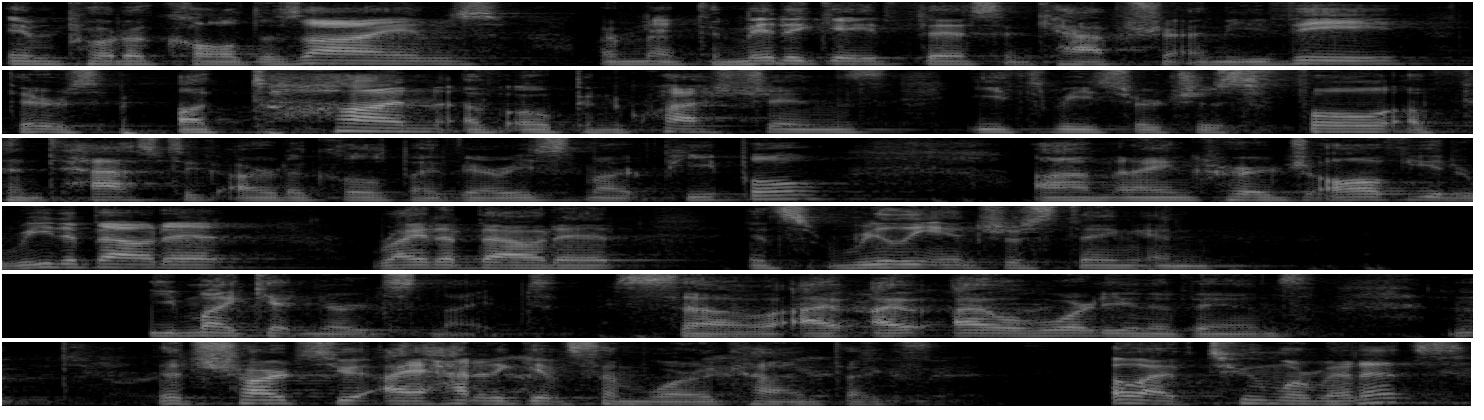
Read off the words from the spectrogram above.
in-protocol designs are meant to mitigate this and capture MEV. There's a ton of open questions. ETH Research is full of fantastic articles by very smart people. Um, and I encourage all of you to read about it, write about it. It's really interesting, and you might get nerd sniped. So I, I, I will warn you in advance. The charts, you, I had to give some more context. Oh, I have two more minutes?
